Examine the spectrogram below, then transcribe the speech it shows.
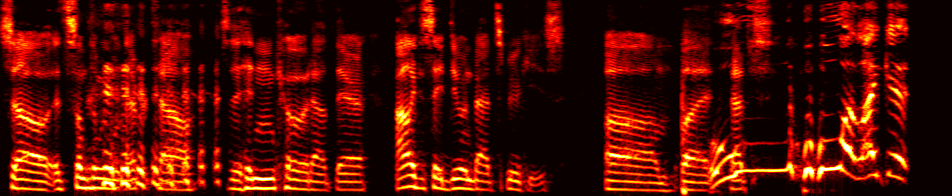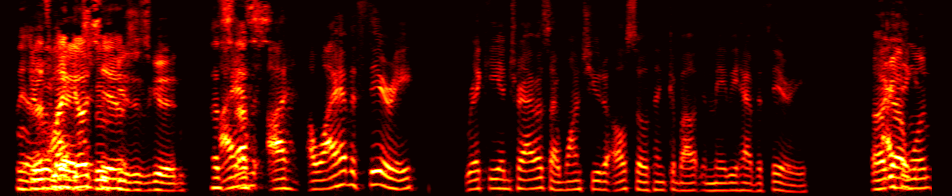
So it's something we will never tell. It's a hidden code out there. I like to say doing bad spookies. Um, but Ooh, that's I like it. yeah, Doing that's my Bad go-to. Spookies is good. That's, I have that's I oh I have a theory, Ricky and Travis. I want you to also think about and maybe have a theory. Uh, I I got think- one.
